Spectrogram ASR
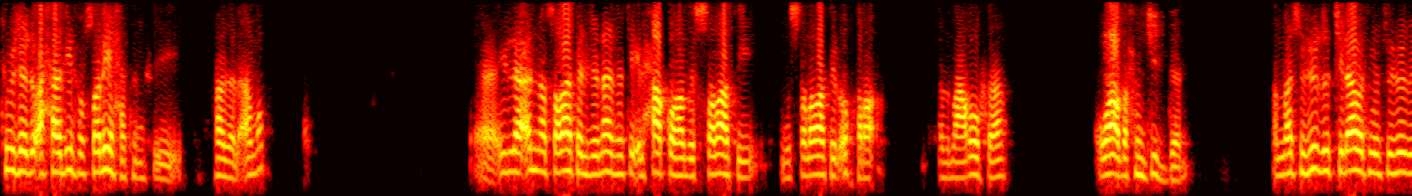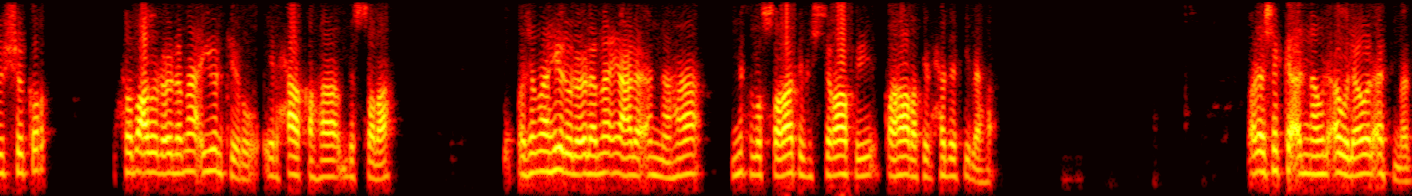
توجد أحاديث صريحة في هذا الأمر آه، إلا أن صلاة الجنازة إلحاقها بالصلاة بالصلوات الأخرى المعروفة واضح جدا. أما سجود التلاوة وسجود الشكر فبعض العلماء ينكر إلحاقها بالصلاة وجماهير العلماء على أنها مثل الصلاة في اشتراط طهارة الحدث لها. ولا شك أنه الأولى والأكمل.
